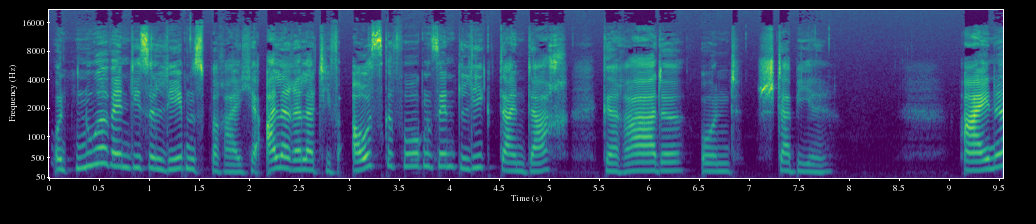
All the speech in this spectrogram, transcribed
Und nur wenn diese Lebensbereiche alle relativ ausgewogen sind, liegt dein Dach gerade und stabil. Eine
